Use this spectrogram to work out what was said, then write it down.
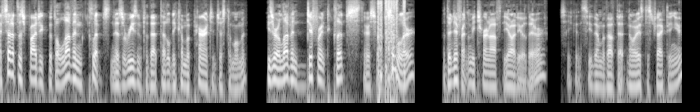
I set up this project with 11 clips, and there's a reason for that that'll become apparent in just a moment. These are 11 different clips. They're sort of similar, but they're different. Let me turn off the audio there so you can see them without that noise distracting you.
